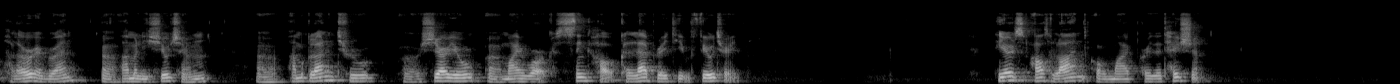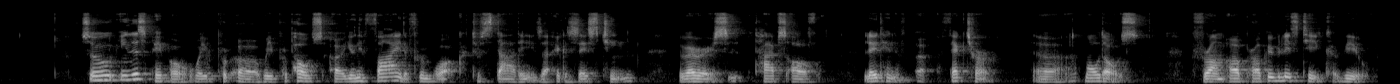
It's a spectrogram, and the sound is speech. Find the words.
Hello everyone, uh, I'm Li Xiucheng. Uh, I'm glad to uh, share you uh, my work, Sinkhorn Collaborative Filtering. Here's outline of my presentation. So in this paper, we, uh, we propose a unified framework to study the existing various types of latent uh, factor models from a probabilistic view.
